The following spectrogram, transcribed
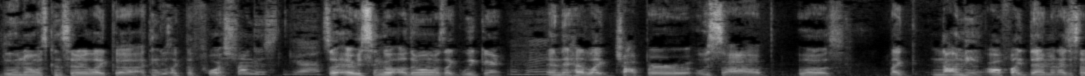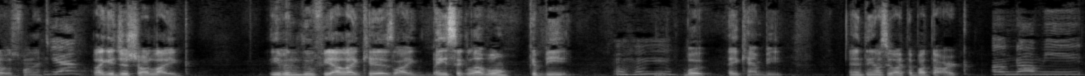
Blueno was considered like uh I think it was like the fourth strongest. yeah. So every single other one was like weaker. Mm-hmm. And they had like Chopper, Usopp, who else? Like Nami, I'll fight them and I just thought it was funny. Yeah, Like it just showed like even Luffy at like his like basic level could beat, mm-hmm. but they can't beat. Anything else you liked about the arc? Um, Nami,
